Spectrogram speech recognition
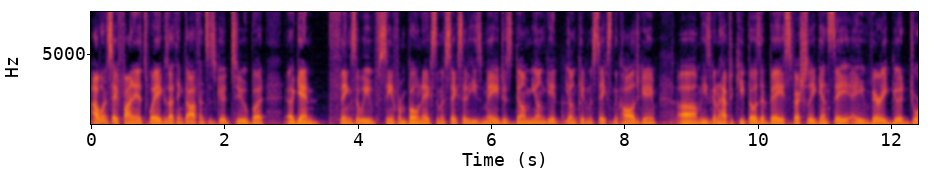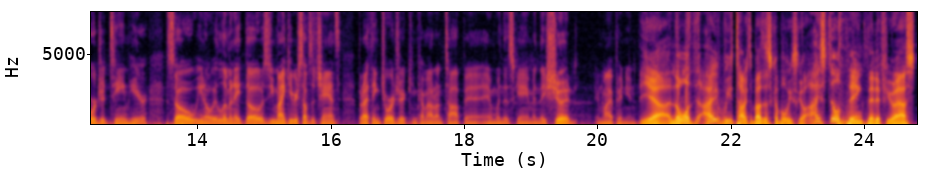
I wouldn't say finding its way because I think the offense is good too. But again, things that we've seen from Bo Nix, the mistakes that he's made, just dumb young kid, young kid mistakes in the college game. Um, he's going to have to keep those at bay, especially against a, a very good Georgia team here. So you know, eliminate those. You might give yourselves a chance, but I think Georgia can come out on top and, and win this game, and they should, in my opinion. Yeah, and the one th- I we talked about this a couple weeks ago. I still think that if you asked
